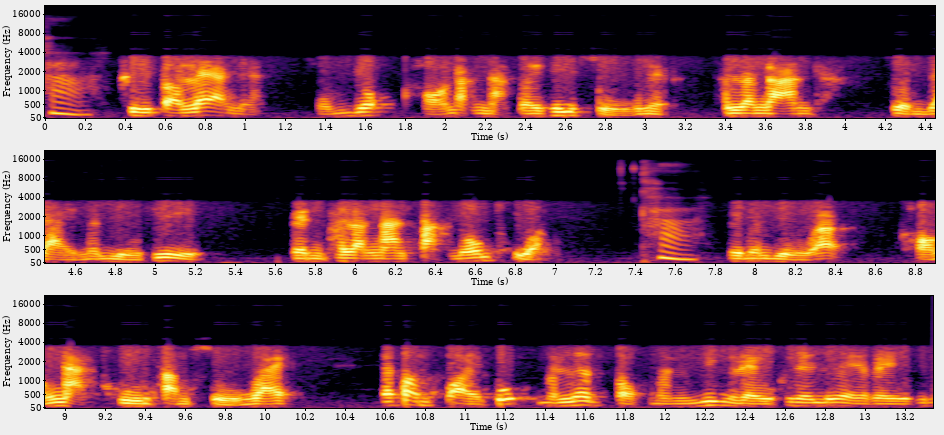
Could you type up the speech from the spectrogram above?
ค่ะ คือตอนแรกเนี่ย ผมยกของหนักๆไปที่สูงเนี่ย พลังงานส่วนใหญ่มันอยู่ที่เป็นพลังงานตักโน้มถ่วง ค่ะคือมันอยู่ว่าของหนักคูณความสูงไว้ แล้วตอนปล่อยปุ๊บมันเริ่มตกมันวิ่งเร็วขึ้นเรื่อยๆเร็วขึ้น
